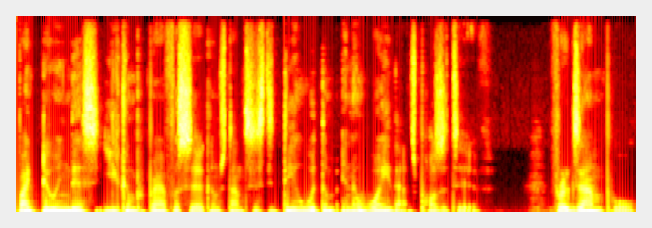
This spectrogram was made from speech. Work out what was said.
By doing this, you can prepare for circumstances to deal with them in a way that's positive. For example,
